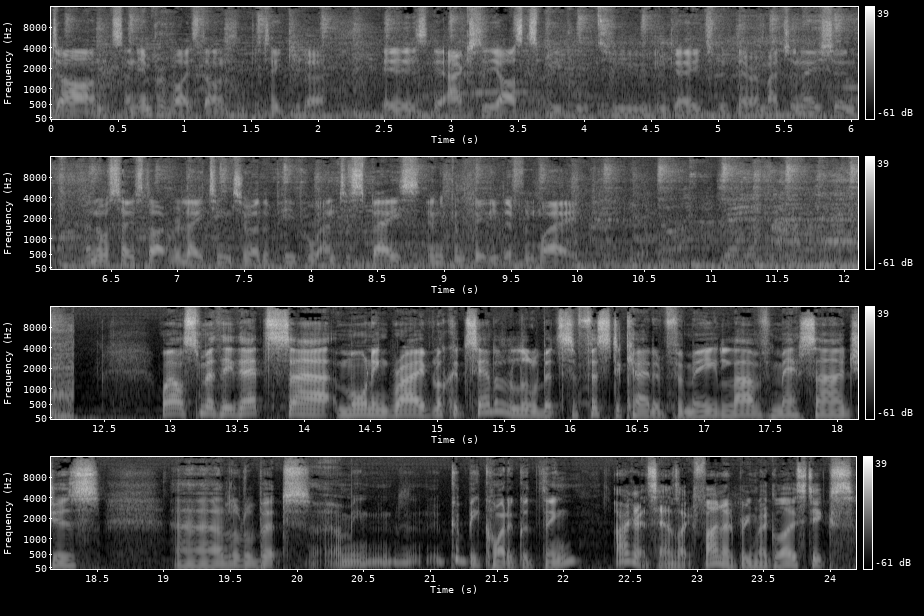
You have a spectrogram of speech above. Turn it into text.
dance and improvised dance in particular is it actually asks people to engage with their imagination and also start relating to other people and to space in a completely different way. Well, Smiddy, that's uh, morning rave. Look, it sounded a little bit sophisticated for me. Love massages, uh, a little bit. I mean, it could be quite a good thing. I reckon it sounds like fun. I'd bring my glow sticks,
